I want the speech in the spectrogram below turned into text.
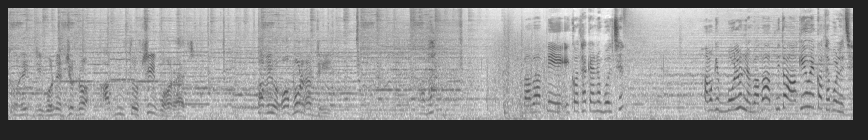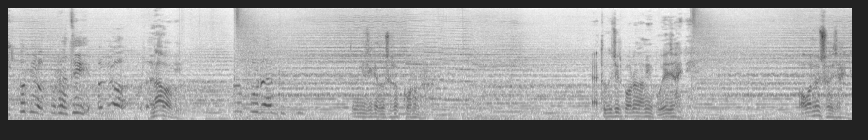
তোর এই জীবনের জন্য আমি দোষী মহারাজ। আমি অপরাধী। বাবা বাবা আপনি এই কথা কেন বলছেন? আমাকে বলুন না বাবা আপনি তো আগেও এই কথা বলেছেন। আমি অপরাধী আমি না বাবু। অপরাধী। তুমি নিজেকে দোষারোপ করো না। এত কিছুর পরেও আমি বয়ে যাইনি। অমানুষ হয়ে যায়নি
